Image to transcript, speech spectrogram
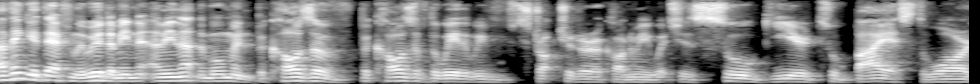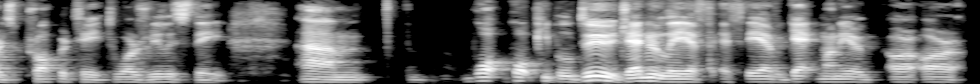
I think it definitely would. I mean, I mean, at the moment, because of because of the way that we've structured our economy, which is so geared, so biased towards property, towards real estate, um, what what people do generally, if if they ever get money or, or, or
